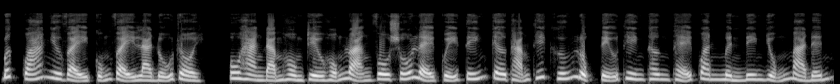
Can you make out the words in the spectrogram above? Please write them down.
bất quá như vậy cũng vậy là đủ rồi. U hàng đạm hồn triều hỗn loạn vô số lệ quỷ tiếng kêu thảm thiết hướng lục tiểu thiên thân thể quanh mình điên dũng mà đến.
